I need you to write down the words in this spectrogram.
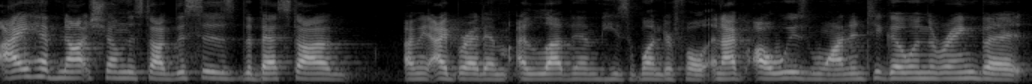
I have not shown this dog, this is the best dog, I mean, I bred him, I love him, he's wonderful, and I've always wanted to go in the ring, but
